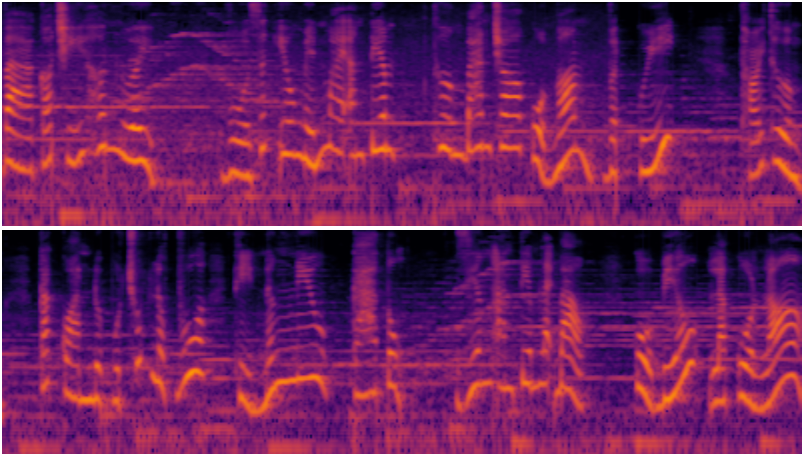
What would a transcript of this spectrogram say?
và có trí hơn người. Vua rất yêu mến Mai An Tiêm, thường ban cho của ngon, vật quý. Thói thường, các quan được một chút lộc vua thì nâng niu, ca tụng. Riêng An Tiêm lại bảo, của biếu là của lo,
